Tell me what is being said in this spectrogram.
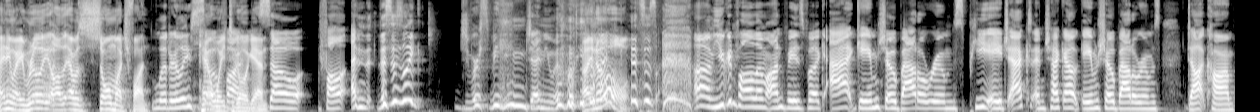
anyway, really, all, that was so much fun. Literally, Can't wait to go again. So follow, and this is like we're speaking genuinely. I know. this is, um, you can follow them on Facebook at Game Show Battle Rooms PHX and check out game show battle GameShowBattleRooms.com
